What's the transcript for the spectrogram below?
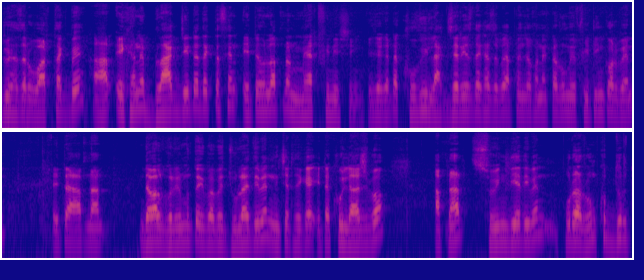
দুই হাজার ওয়াট থাকবে। আর এখানে ব্ল্যাক যেটা দেখতেছেন, এটা হলো আপনার ম্যাট ফিনিশিং এই জায়গাটা খুবই লাক্সারিয়াস দেখা যাবে। আপনি যখন একটা রুমে ফিটিং করবেন, এটা আপনার দেওয়াল ঘড়ির মতো এইভাবে ঝুলাই দিবেন, নিচে থেকে এটা খুলে আসব। আপনার সুইং দিয়ে দিবেন, পুরো রুম খুব দ্রুত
